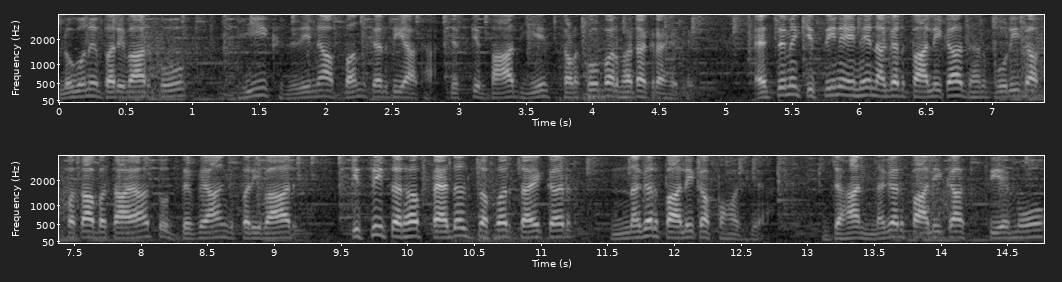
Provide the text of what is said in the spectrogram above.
लोगों ने परिवार को भीख देना बंद कर दिया था, जिसके बाद ये सड़कों पर भटक रहे थे। ऐसे में किसी ने इन्हें नगर पालिका धनपुरी का पता बताया तो दिव्यांग परिवार किसी तरह पैदल सफ़र तय कर नगर पालिका पहुँच गया, जहाँ नगर पालिका सीएमओ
